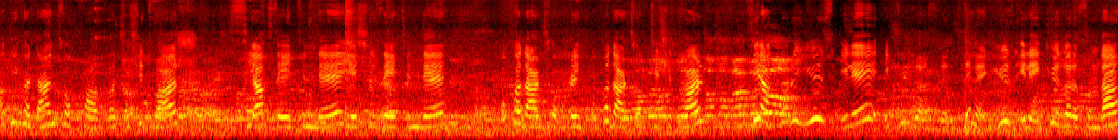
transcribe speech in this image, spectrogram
hakikaten çok fazla çeşit var. Siyah zeytinde, yeşil zeytinde o kadar çok renk, o kadar çok çeşit var. Fiyatları 100 ile 200 arası değil mi? 100 ile 200 arasında.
